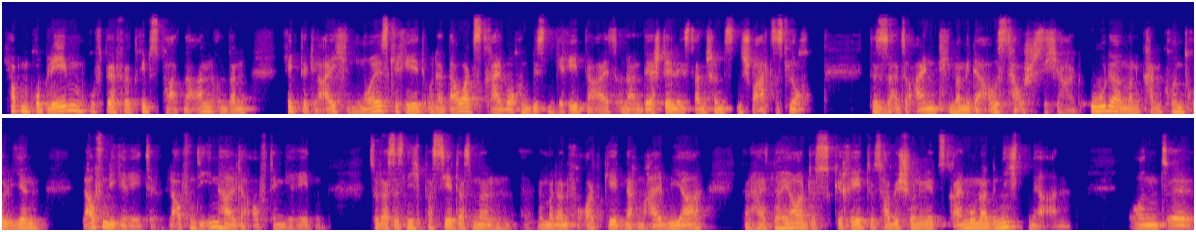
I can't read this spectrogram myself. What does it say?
ich habe ein Problem, ruft der Vertriebspartner an und dann kriegt er gleich ein neues Gerät oder dauert es drei Wochen, bis ein Gerät da ist und an der Stelle ist dann schon ein schwarzes Loch. Das ist also ein Thema mit der Austauschsicherheit. Oder man kann kontrollieren, laufen die Geräte, laufen die Inhalte auf den Geräten, sodass es nicht passiert, dass man, wenn man dann vor Ort geht, nach einem halben Jahr dann heißt, na ja, das Gerät, das habe ich schon jetzt drei Monate nicht mehr an. Und äh,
